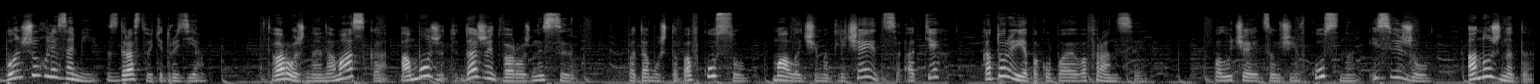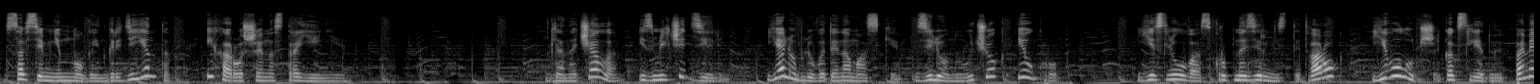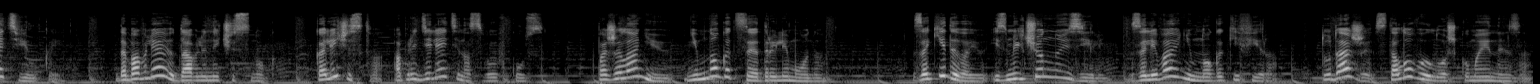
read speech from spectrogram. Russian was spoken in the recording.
Bonjour, les amis! Здравствуйте, друзья! Творожная намазка, а может даже и творожный сыр, потому что по вкусу мало чем отличается от тех, которые я покупаю во Франции. Получается очень вкусно и свежо, а нужно-то совсем немного ингредиентов и хорошее настроение. Для начала измельчить зелень. Я люблю в этой намазке зеленый лучок и укроп. Если у вас крупнозернистый творог, его лучше как следует помять вилкой. Добавляю давленный чеснок. Количество определяйте на свой вкус. По желанию немного цедры лимона. Закидываю измельченную зелень, заливаю немного кефира. Туда же столовую ложку майонеза,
